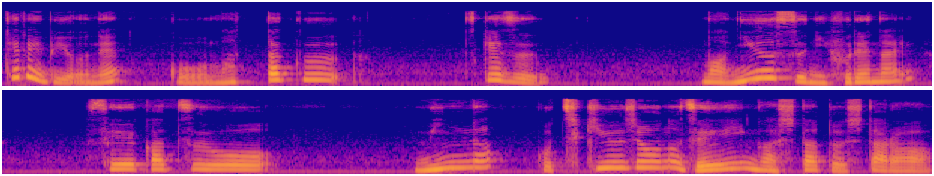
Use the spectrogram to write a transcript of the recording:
テレビをねこう全くつけずまあニュースに触れない生活をみんなこう地球上の全員がしたとしたら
